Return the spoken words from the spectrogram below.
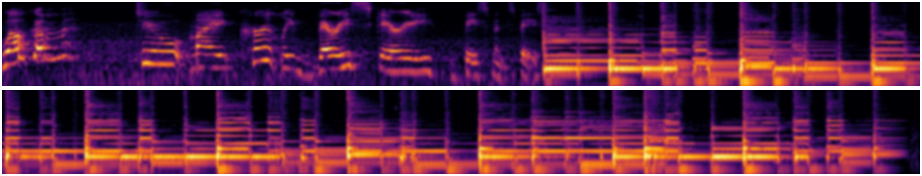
Welcome to my currently very scary basement space.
